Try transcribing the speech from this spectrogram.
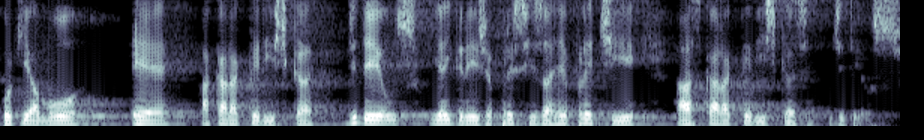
porque amor é a característica de Deus e a igreja precisa refletir as características de Deus.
